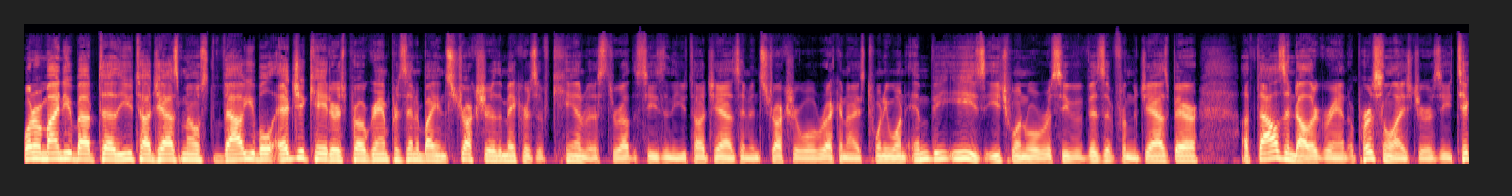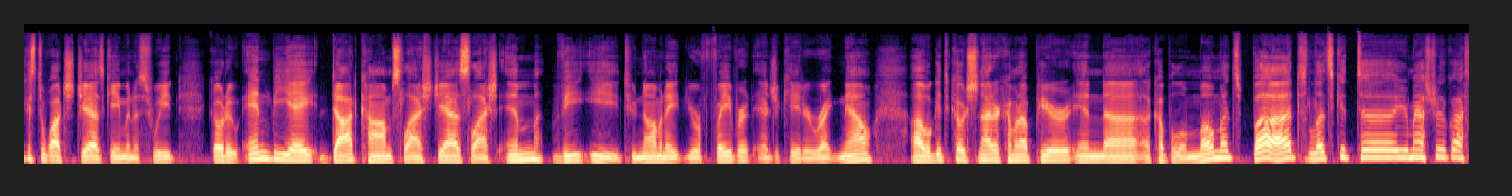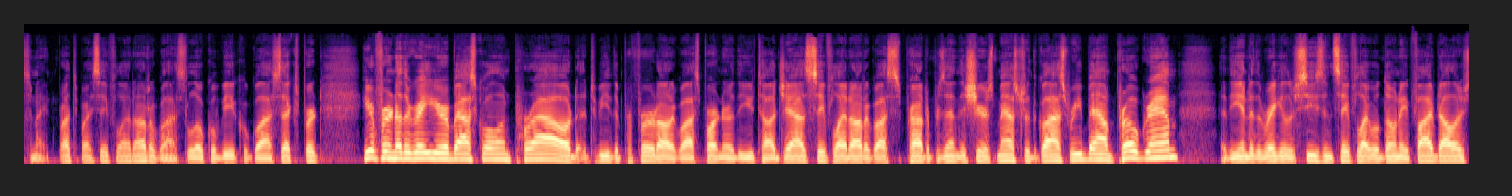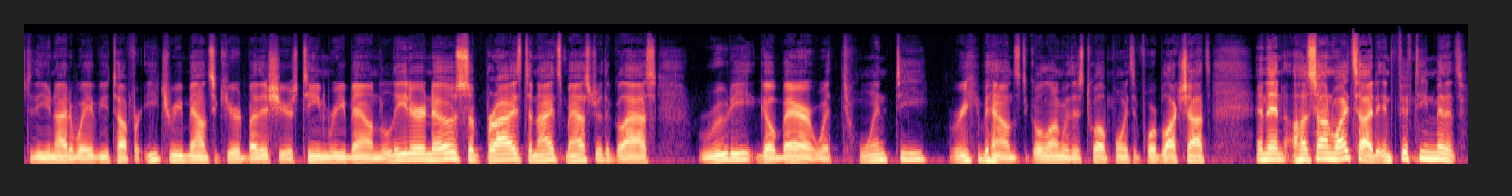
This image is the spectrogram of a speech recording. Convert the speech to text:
Want to remind you about uh, the Utah Jazz Most Valuable Educators program presented by Instructure, the makers of Canvas. Throughout the season, the Utah Jazz and Instructure will recognize 21 MVEs. Each one will receive a visit from the Jazz Bear, a $1,000 grant, a personalized jersey, tickets to watch a Jazz game in a suite. Go to nba.com slash jazz slash MVE to nominate your favorite educator right now. Uh, we'll get to Coach Snyder coming up here in uh, a couple of moments, but let's get to your Master of the Glass tonight. Brought to you by Safelite Auto Glass, the local vehicle glass expert. Here for another great year of basketball. I'm proud to be the preferred auto glass partner of the Utah Jazz. Safelite Auto Glass is proud to present this year's Master of the Glass Rebound program. At the end of the regular season, Safelite will donate $5 to the United Way of Utah for each rebound secured by this year's team rebound leader. No surprise, tonight's Master of the Glass, Rudy Gobert, with 20 rebounds to go along with his 12 points and four block shots. And then Hassan Whiteside in 15 minutes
